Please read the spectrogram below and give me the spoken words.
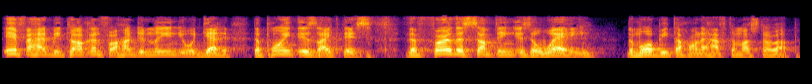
If I had bitachon for 100 million, you would get it. The point is like this. The further something is away, the more bitachon I have to muster up.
